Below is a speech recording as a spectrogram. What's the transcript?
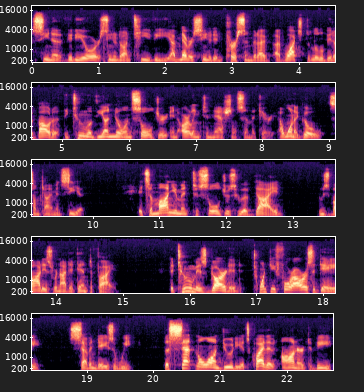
seen a video or seen it on TV. I've never seen it in person, but I've, I've watched a little bit about it. The Tomb of the Unknown Soldier in Arlington National Cemetery. I want to go sometime and see it. It's a monument to soldiers who have died whose bodies were not identified. The tomb is guarded 24 hours a day, seven days a week. The sentinel on duty, it's quite an honor to be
